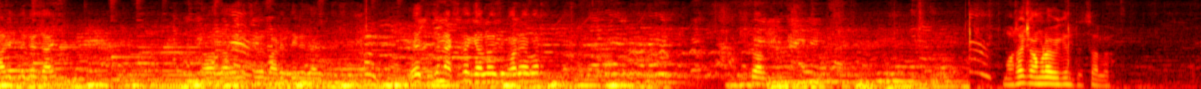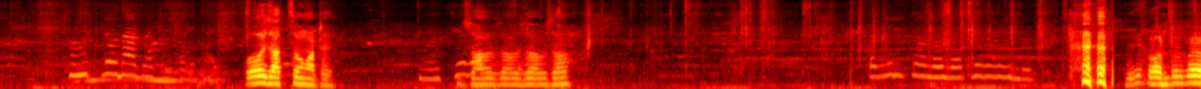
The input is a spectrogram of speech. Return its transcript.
বাড়ির দিকে যাই। খাওয়া দাওয়া বাড়ির দিকে যাই। এই দুদিন একসাথে গেল হয়েছে ঘরে আবার। চল। মশাই কামড়াবে কিন্তু চলো। ও যাচ্ছ মাঠে। যাও যাও যাও যাও। কন্ট্রোল করা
